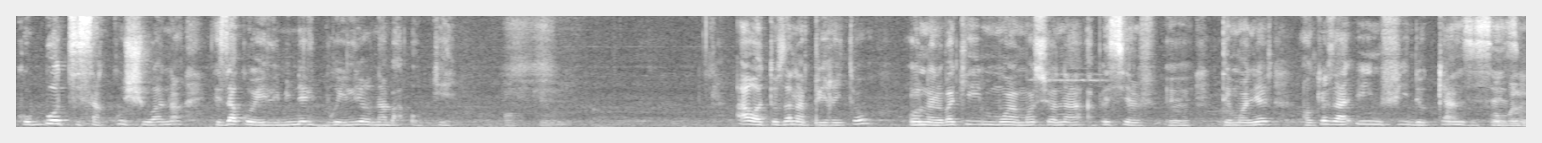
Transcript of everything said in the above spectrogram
kobotisa kushe wana eza koelimine brillure na baoke okay. awa toza na pirito oyo nalobaki mwana mwasi wana apesi euh, témoignage anki oza une fille de 15 16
